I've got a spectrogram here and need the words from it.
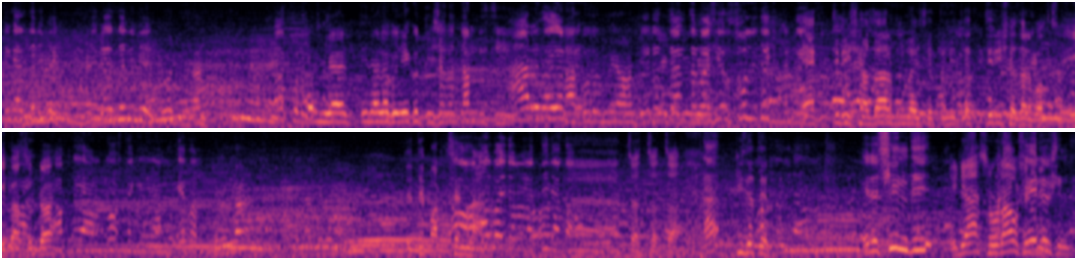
তিন হাজার নিবেন তিন হাজার নিবেন একত্রিশ হাজার মূলাইছে, তিনি তেত্রিশ হাজার বলছে। এই বাছুরটা দিতে পারছেন না। আচ্ছা আচ্ছা আচ্ছা? কি জাতের? এটা সিন্ধি। এটা ছোড়াও এইটাও সিন্ধি।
